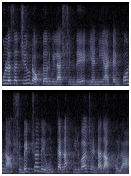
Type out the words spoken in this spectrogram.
कुलसचिव डॉक्टर विलास शिंदे यांनी या टेम्पोंना शुभेच्छा देऊन त्यांना हिरवा झेंडा दाखवला.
